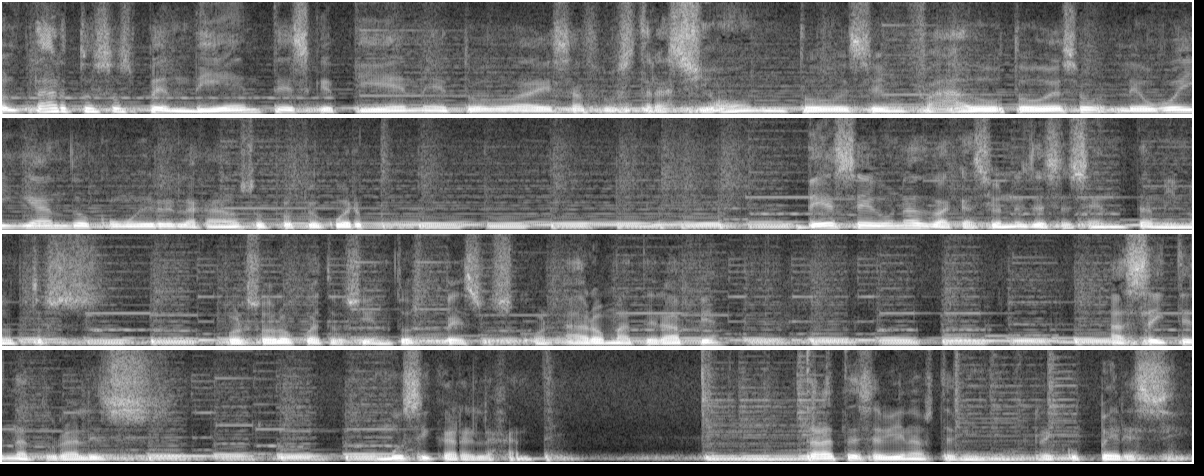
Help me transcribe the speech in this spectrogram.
soltar todos esos pendientes que tiene, toda esa frustración, todo ese enfado, todo eso, le voy guiando cómo ir relajando su propio cuerpo. Dese unas vacaciones de 60 minutos por solo 400 pesos con aromaterapia, aceites naturales, música relajante. Trátese bien a usted mismo, recupérese.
